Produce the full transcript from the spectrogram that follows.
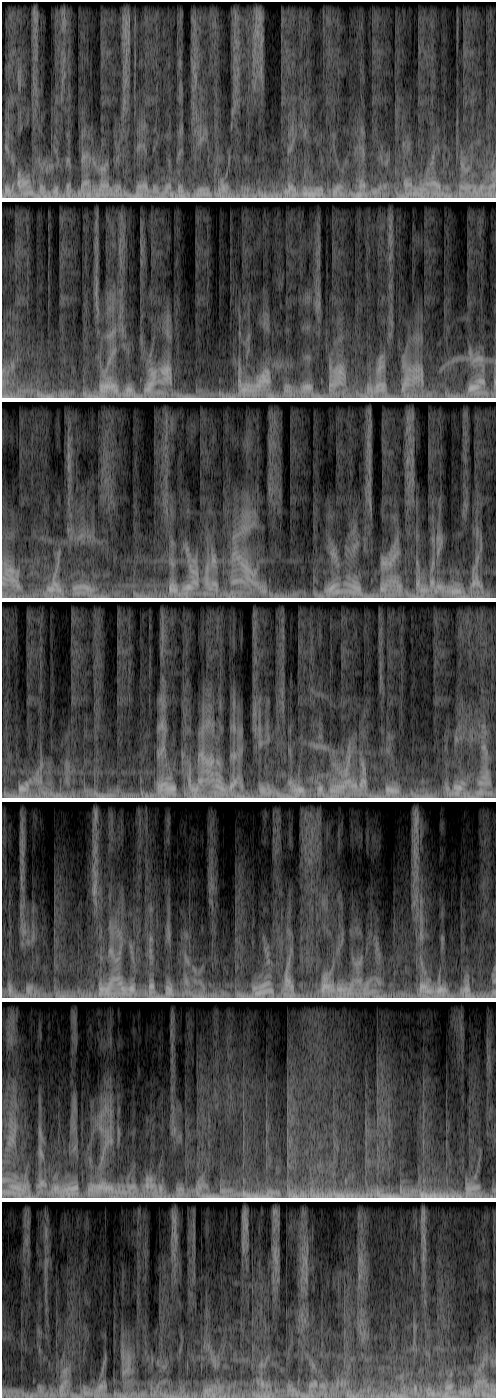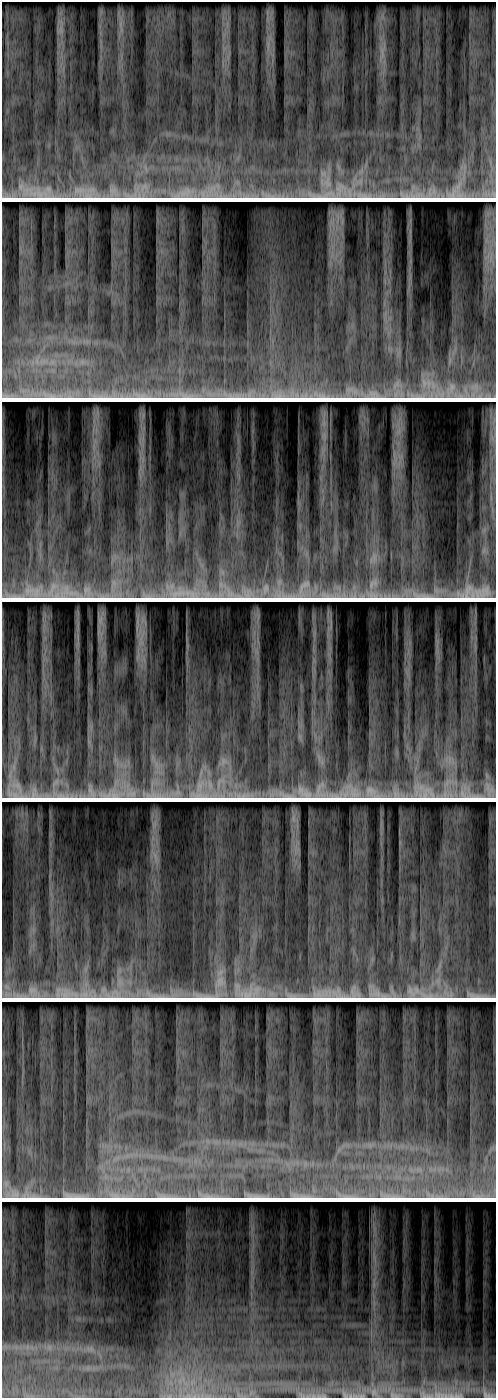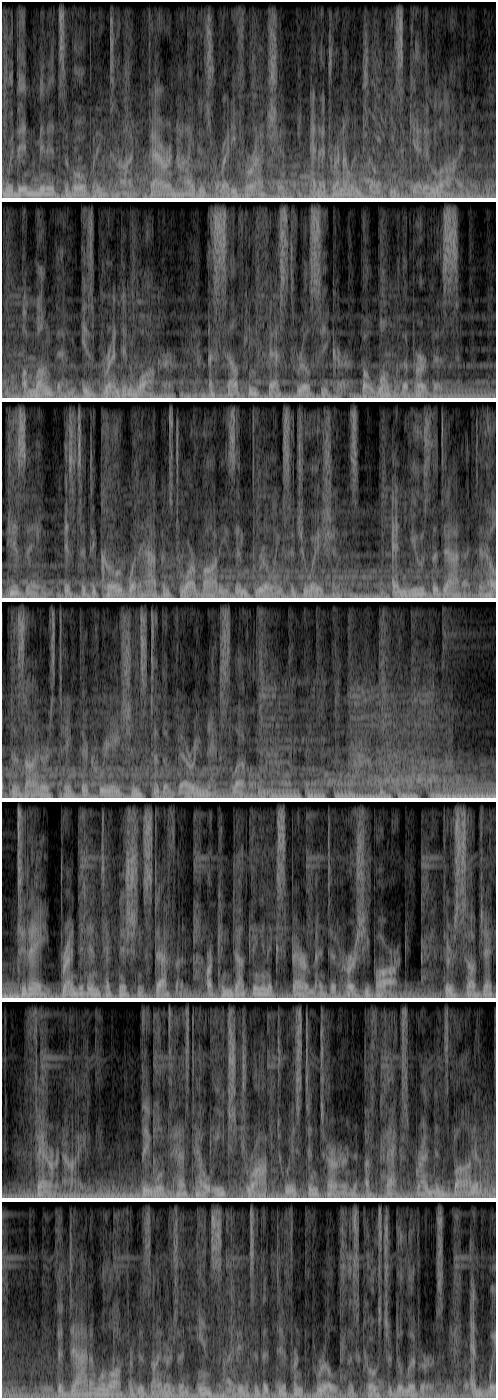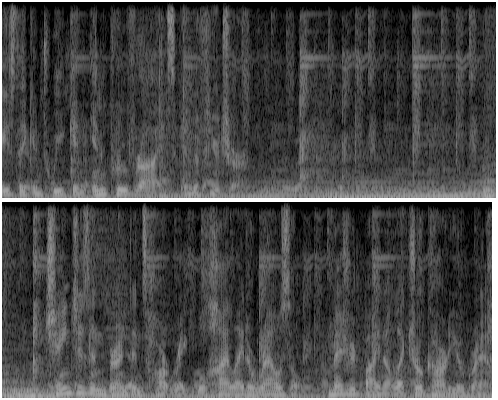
It also gives a better understanding of the G-forces, making you feel heavier and lighter during the ride. So as you drop, coming off of this drop, the first drop, you're about four Gs. So if you're 100 pounds, you're gonna experience somebody who's like 400 pounds. And then we come out of that G and we take you right up to maybe a half a G. So now you're 50 pounds and you're like floating on air. So we, we're playing with that. We're manipulating with all the G forces. 4Gs is roughly what astronauts experience on a space shuttle launch. It's important riders only experience this for a few milliseconds. Otherwise, they would black out. Safety checks are rigorous. When you're going this fast, any malfunctions would have devastating effects. When this ride kickstarts, it's non-stop for 12 hours. In just one week, the train travels over 1,500 miles. Proper maintenance can mean the difference between life and death. Within minutes of opening time, Fahrenheit is ready for action, and adrenaline junkies get in line. Among them is Brendan Walker, a self-confessed thrill seeker, but one with a purpose. His aim is to decode what happens to our bodies in thrilling situations and use the data to help designers take their creations to the very next level. Today, Brendan and technician Stefan are conducting an experiment at Hershey Park. Their subject, Fahrenheit. They will test how each drop, twist, and turn affects Brendan's body. The data will offer designers an insight into the different thrills this coaster delivers and ways they can tweak and improve rides in the future. Changes in Brendan's heart rate will highlight arousal, measured by an electrocardiogram.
